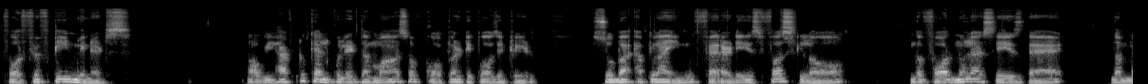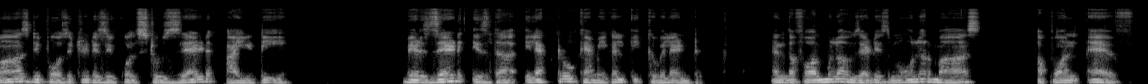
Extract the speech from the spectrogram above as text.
for 15 minutes. Now we have to calculate the mass of copper deposited. So by applying Faraday's first law, the formula says that the mass deposited is equals to ZIT, where Z is the electrochemical equivalent. And the formula of Z is molar mass upon F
